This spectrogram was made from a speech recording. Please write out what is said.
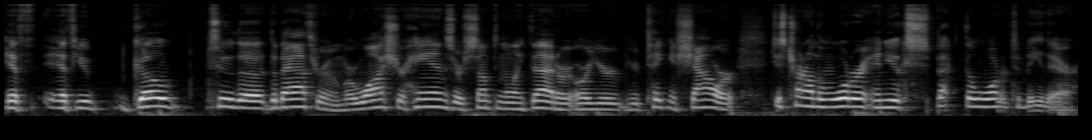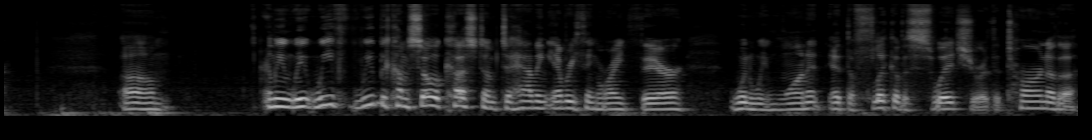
If if you go to the, the bathroom or wash your hands or something like that, or, or you're you're taking a shower, just turn on the water and you expect the water to be there. Um, I mean, we, we've we've become so accustomed to having everything right there when we want it, at the flick of a switch or at the turn of a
